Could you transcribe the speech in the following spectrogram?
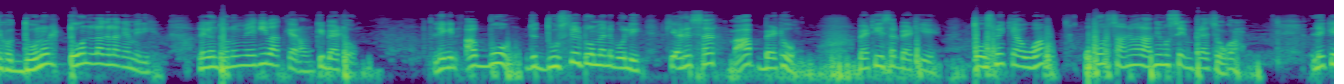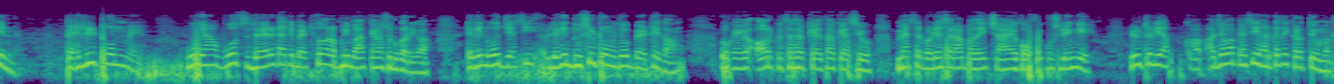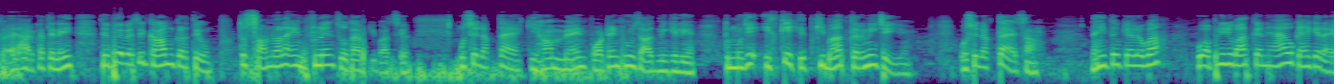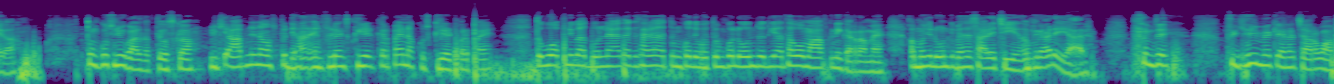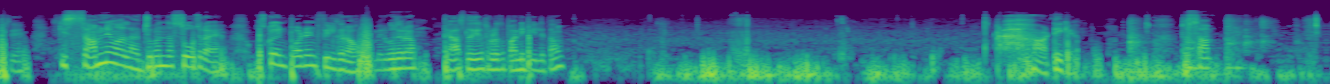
देखो, दोनों टोन अलग अलग है मेरी, लेकिन दोनों में एक ही बात कह रहा हूँ कि बैठो। लेकिन अब वो जो दूसरी टोन मैंने बोली कि, अरे सर, आप बैठो, बैठिए, सर, बैठिए। तो उसमें क्या हुआ? वो सामने वाला आदमी मुझसे इम्प्रेस होगा। लेकिन पहली टोन में वो यहाँ, वो डायरेक्ट आके बैठेगा और अपनी बात कहना शुरू करेगा। लेकिन वो जैसी, लेकिन दूसरी टोन में जो बैठेगा, वो कहेगा, और कैसा सर कहता कैसे हो? मैं सर बढ़िया, सर आप बताइए, चाय कॉफ़ी कुछ लेंगे? लिटरली आप जब आप ऐसी हरकतें करते हो मतलब हरकतें नहीं, जब भी आप ऐसे काम करते हो तो सामने वाला इन्फ्लुएंस होता है आपकी बात से। उसे लगता है कि हाँ मैं इंपॉर्टेंट हूँ इस आदमी के लिए तो मुझे इसके हित की बात करनी चाहिए। उसे लगता है ऐसा। नहीं तो क्या होगा वो अपनी जो बात करने आया, वो कह के रहेगा। तुम कुछ नहीं उगाड़ सकते उसका, क्योंकि आपने ना उस पर ध्यान इन्फ्लुएंस क्रिएट कर पाए, ना कुछ क्रिएट कर पाए। तो वो अपनी बात बोलने आया था कि सारे तुमको देखो, तुमको लोन जो दिया था, वो माफ़ नहीं कर रहा मैं। अब मुझे लोन के पैसे सारे चाहिए। अब अरे यार, समझे? तो यही मैं कहना चाह रहा हूँ आपसे कि सामने वाला जो बंदा सोच रहा है, उसको इंपॉर्टेंट फील कराओ। मेरे को ज़रा प्यास लगी थोड़ा सा पानी पी लेता हूँ। हाँ ठीक है। तो साम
